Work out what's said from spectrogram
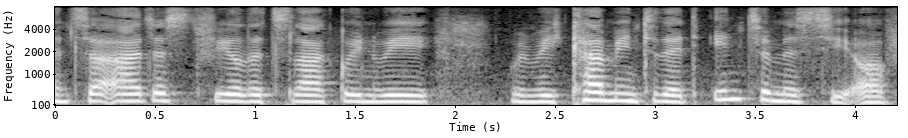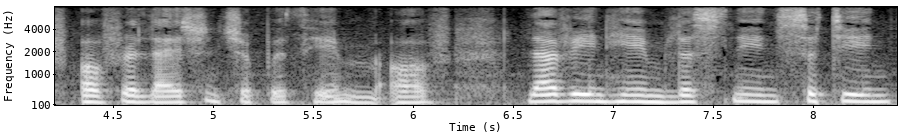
And so I just feel it's like when we when we come into that intimacy of, of relationship with him, of loving him, listening, sitting,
